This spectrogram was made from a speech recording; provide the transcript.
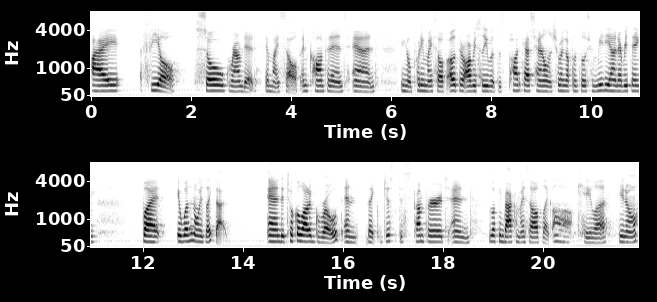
I feel so grounded in myself and confident and you know putting myself out there obviously with this podcast channel and showing up on social media and everything. But it wasn't always like that. And it took a lot of growth and like just discomfort and looking back at myself like, oh, Kehla, you know,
